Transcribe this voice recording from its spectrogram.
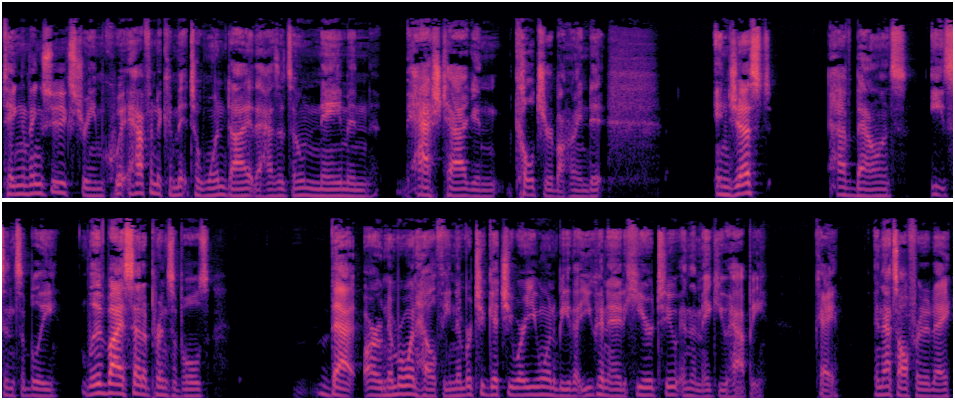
taking things to the extreme. Quit having to commit to one diet that has its own name and hashtag and culture behind it, and just have balance eat sensibly, live by a set of principles that are number one, healthy, number two, get you where you want to be, that you can adhere to and that make you happy. Okay. And that's all for today.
